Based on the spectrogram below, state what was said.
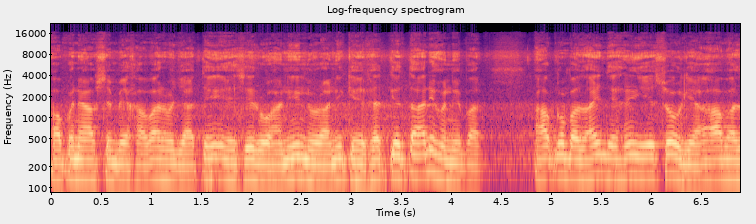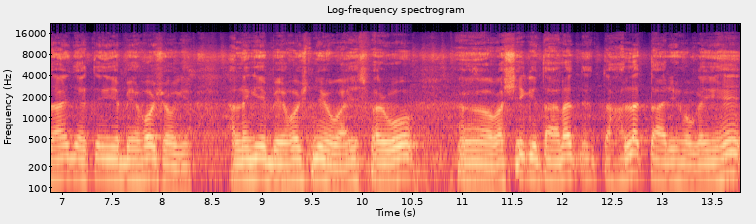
اپنے آپ سے بے خبر ہو جاتے ہیں، ایسی روحانی نورانی کیفیت کے طاری ہونے پر۔ آپ کو بظاہر دیکھ رہے ہیں یہ سو گیا، آپ بظاہر دیکھتے ہیں یہ بے ہوش ہو گیا۔ حالانکہ یہ بے ہوش نہیں ہوا، اس پر وہ غشی کی طالت حالت طاری ہو گئی ہے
